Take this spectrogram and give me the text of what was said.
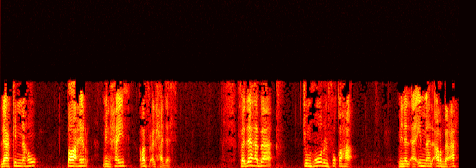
لكنه طاهر من حيث رفع الحدث. فذهب جمهور الفقهاء من الأئمة الأربعة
